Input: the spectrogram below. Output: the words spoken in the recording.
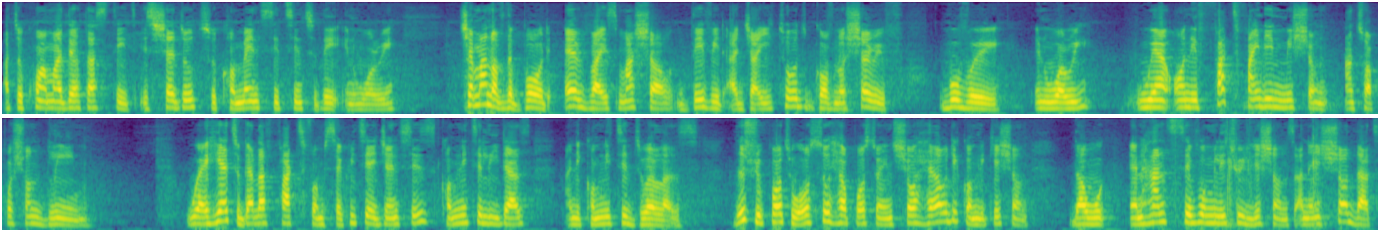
at Okuama, Delta State is scheduled to commence sitting today in Warri. Chairman of the board, Air Vice Marshal David Ajayi, told Governor Sheriff Oborevwori in Warri, we are on a fact-finding mission and to apportion blame. We're here to gather facts from security agencies, community leaders, and the community dwellers. This report will also help us to ensure healthy communication that will enhance civil military relations and ensure that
